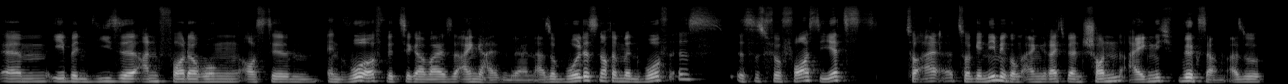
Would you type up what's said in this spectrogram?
ähm, eben diese Anforderungen aus dem Entwurf witzigerweise eingehalten werden. Also obwohl das noch im Entwurf ist, ist es für Fonds, die jetzt zur, äh, zur Genehmigung eingereicht werden, schon eigentlich wirksam. Also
